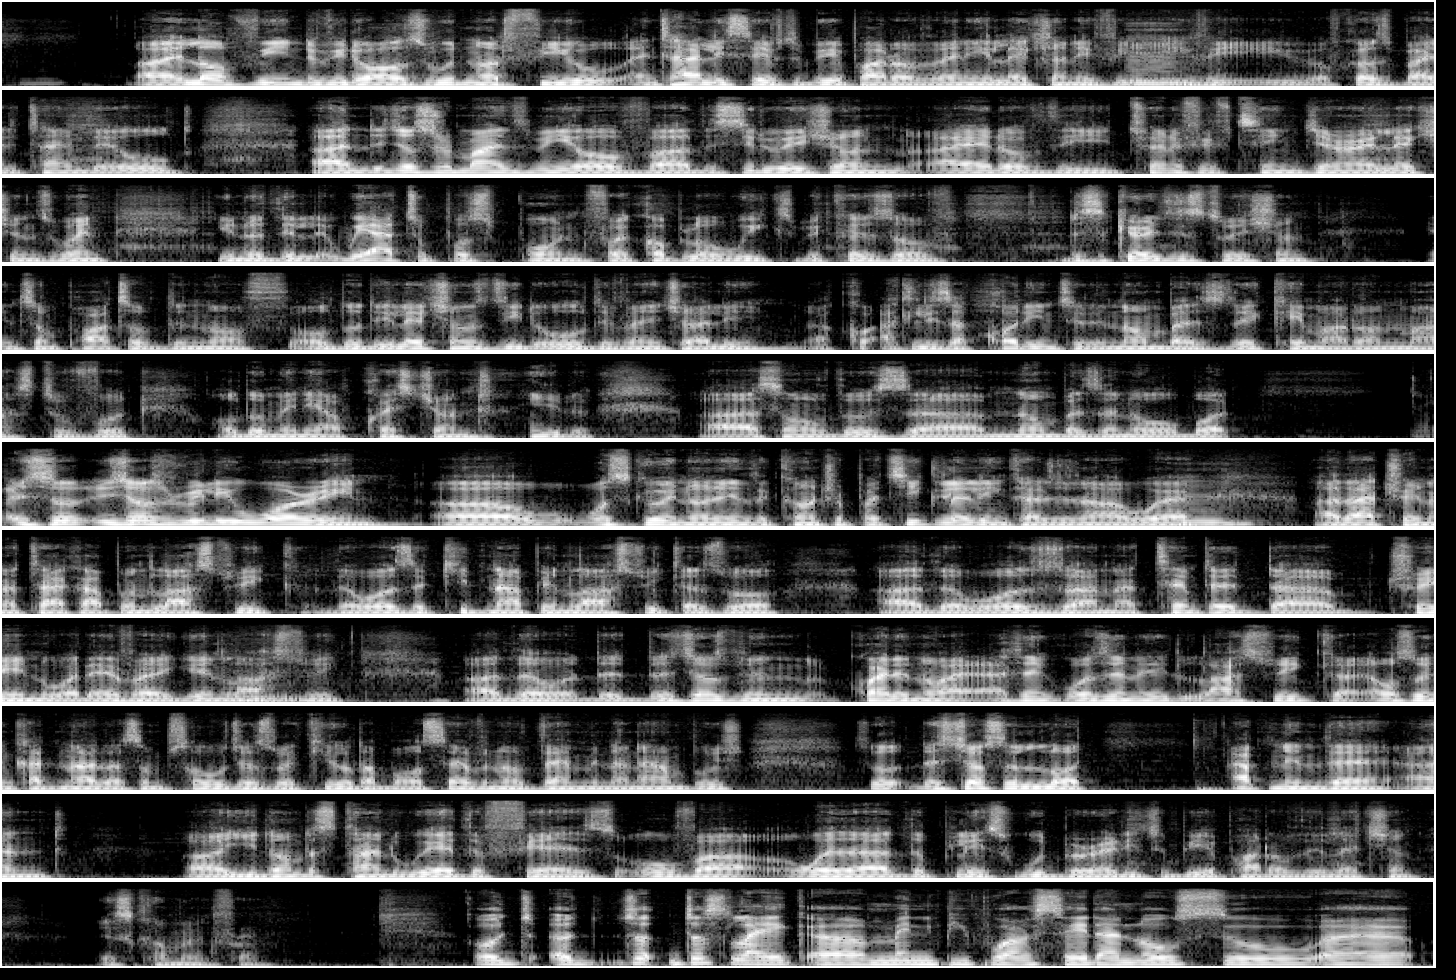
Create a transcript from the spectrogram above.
a lot of individuals would not feel entirely safe to be a part of any election if, mm. if, if of course, by the time they're old. And it just reminds me of the situation ahead of the 2015 general elections when, you know, the, we had to postpone for a couple of weeks because of the security situation in some parts of the north. Although the elections did hold eventually, at least according to the numbers, they came out en masse to vote. Although many have questioned, you know, uh, some of those uh, numbers and all, but. It's, it's just really worrying uh, what's going on in the country, particularly in Kaduna, where mm. that train attack happened last week. There was a kidnapping last week as well. Uh, there was an attempted uh, train, whatever, again last mm. week. Uh, there, there's just been quite a number. I think wasn't it last week? Uh, also in Kaduna, some soldiers were killed. About seven of them in an ambush. So there's just a lot happening there, and uh, you don't understand where the fears over whether the place would be ready to be a part of the election is coming from. Well, uh, just like uh, many people have said, and also uh,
